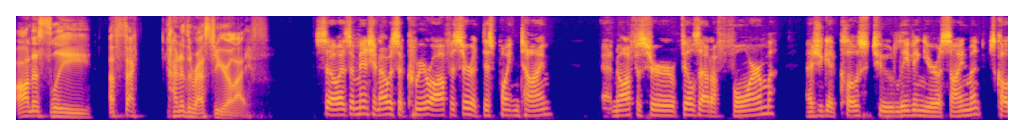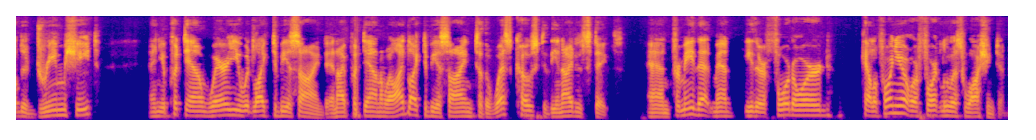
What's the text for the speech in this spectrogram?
honestly affect kind of the rest of your life? So, as I mentioned, I was a career officer at this point in time. An officer fills out a form as you get close to leaving your assignment. It's called a dream sheet. And you put down where you would like to be assigned. And I put down, well, I'd like to be assigned to the West Coast of the United States. And for me, that meant either Fort Ord, California or Fort Lewis, Washington.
